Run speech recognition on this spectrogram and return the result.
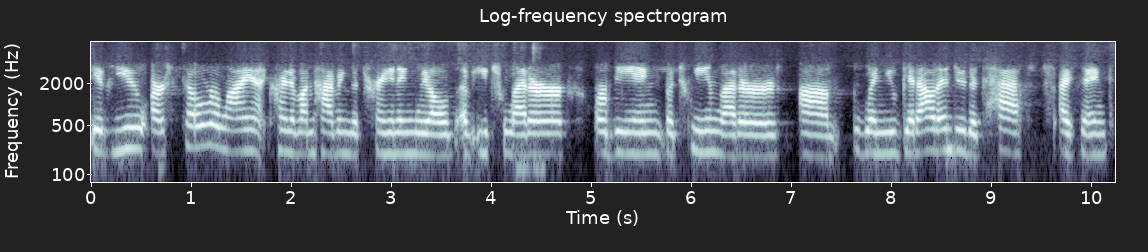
if you are so reliant kind of on having the training wheels of each letter or being between letters, um, when you get out and do the tests, I think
